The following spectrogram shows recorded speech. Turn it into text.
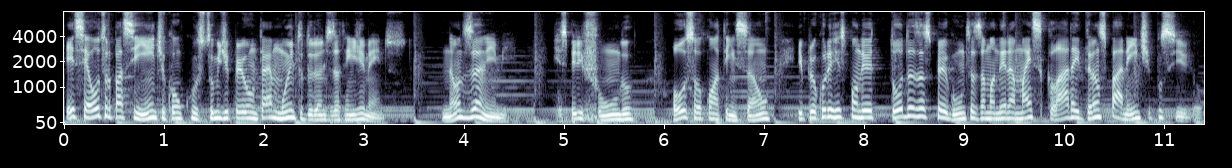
Esse é outro paciente com o costume de perguntar muito durante os atendimentos. Não desanime. Respire fundo, ouça-o com atenção e procure responder todas as perguntas da maneira mais clara e transparente possível.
